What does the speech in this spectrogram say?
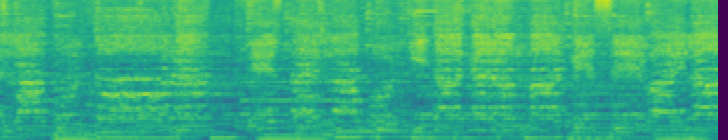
Esta es la polcona, esta es la polquita caramba que se baila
